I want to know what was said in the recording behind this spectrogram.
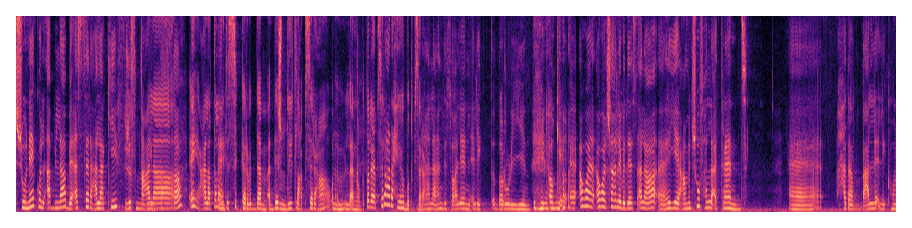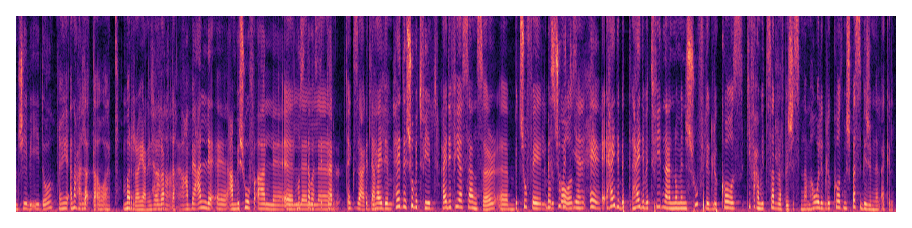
شو ناكل قبلها بيأثر على كيف جسمنا على إيه على طلعة إيه. السكر بالدم قديش بده يطلع بسرعة. لأنه بطلع بسرعة رح يهبط بسرعة. هلا عندي سؤالين لك ضروريين. أوكي. أول أول شغلة بدي أسألها هي عم نشوف هلأ ترند حدا بعلق لك هون شيء بإيده؟ إيه أنا علقتها أوقات مرة يعني جربتها. آه عم بيعلق آه عم بيشوف قال آه مستوى السكر exactly هيدي هيدي شو بتفيد؟ هيدي فيها sensor آه بتشوفي بس شو بت يعني إيه. هيدي بت هيدي بتفيدنا إنه بنشوف الجلوكوز كيف عم يتصرف بجسمنا. ما هو الجلوكوز مش بس بيجي من الأكل.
